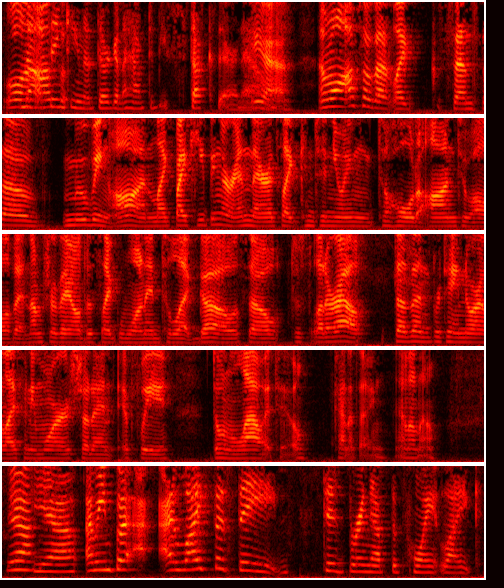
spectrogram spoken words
Well, Not also- thinking that they're going to have to be stuck there now. Yeah. And well, also that like sense of moving on, like by keeping her in there, it's like continuing to hold on to all of it. And I'm sure they all just like wanted to let go. So just let her out. Doesn't pertain to our life anymore. Shouldn't if we don't allow it to, kind of thing. I don't know. Yeah. Yeah, I mean, but I, I like that they did bring up the point like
